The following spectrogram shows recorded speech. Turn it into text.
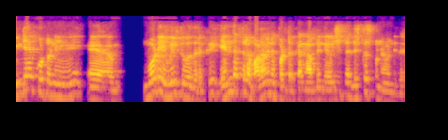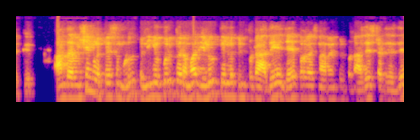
இந்தியா கூட்டணி மோடியை வீழ்த்துவதற்கு எந்த இடத்துல பலவீனப்பட்டிருக்காங்க அப்படிங்கிற விஷயத்த டிஸ்கஸ் பண்ண வேண்டியது இருக்கு. அந்த விஷயங்களை பேசும்பொழுது இப்ப நீங்க குறிப்பிட்ட மாதிரி எழுபத்தி ஏழுல பின்பற்ற அதே ஜெயபிரகாஷ் நாராயண் பின்பற்ற அதே ஸ்ட்ராட்டஜி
